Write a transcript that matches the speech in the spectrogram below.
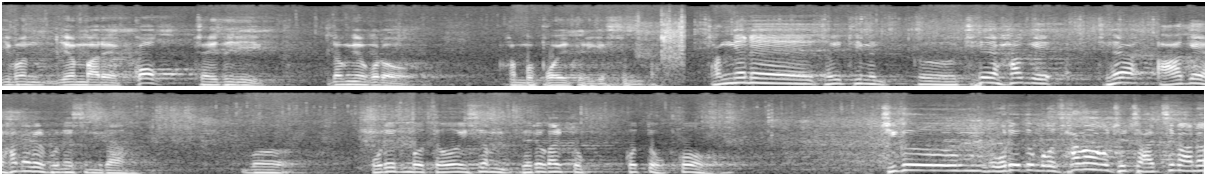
이번 연말에 꼭 저희들이 능력으로 한번 보여드리겠습니다. 작년에 저희 팀은 그 최악의 최악의 한 해를 보냈습니다. 뭐 올해도 뭐 더 이상 내려갈 도- 것도 없고 지금 올해도 뭐 상황은 좋지 않지만은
